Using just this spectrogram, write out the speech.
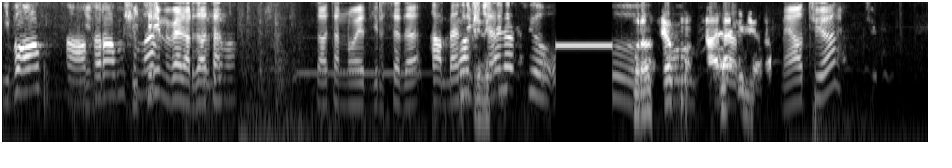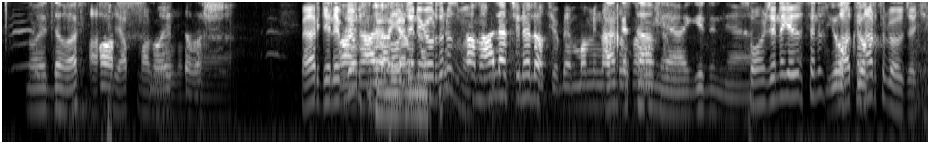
İbo al. Ha, hasar almışım Bitireyim lan. mi beyler zaten zaten Noet girse de Tamam ben Bak düşeceğim. güzel atıyor. Burası yok mu? Hala geliyor. ne atıyor? Noel'de var. Ah As, yapma be oğlum de ya. Beyler gelebiliyor Hayır, musunuz? jeni gelmez. gördünüz mü? Tamam hala tünel atıyor. Ben Mami'nin Kanka arkasına tamam boşum. ya gidin ya. Son jene gelirseniz Yok, zaten yok. her türlü ölecek.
